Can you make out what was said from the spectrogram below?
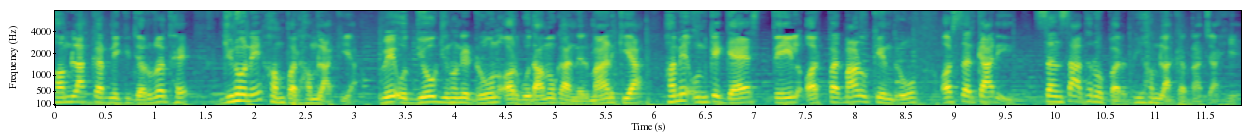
हमला करने की ज़रूरत है, जिन्होंने हम पर हमला किया। वे उद्योग जिन्होंने ड्रोन और गोदामों का निर्माण किया, हमें उनके गैस, तेल और परमाणु केंद्रों और सरकारी संसाधनों पर भी हमला करना चाहिए।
